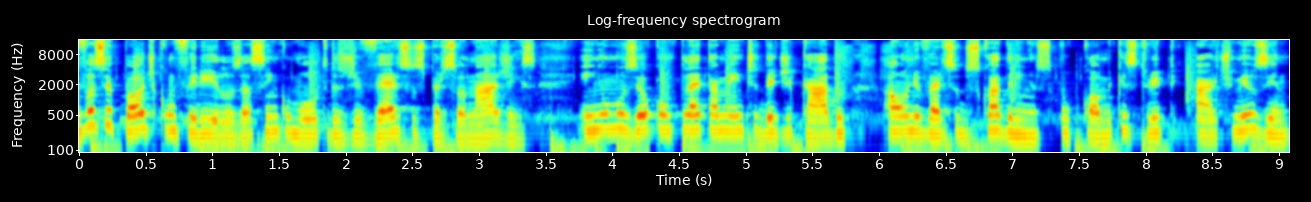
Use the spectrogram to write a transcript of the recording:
você pode conferi-los, assim como outros diversos personagens, em um museu completamente dedicado ao universo dos quadrinhos, o Comic Strip Art Museum.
